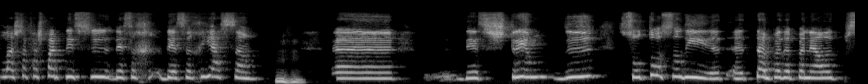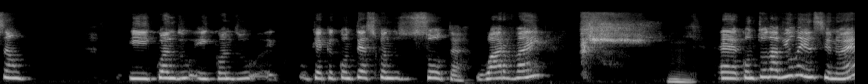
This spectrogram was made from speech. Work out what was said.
lá está, faz parte desse, dessa, dessa reação. Uhum. Uh, desse extremo de soltou-se ali a, a, tampa da panela de pressão. E quando, e quando o que é que acontece quando se solta? O ar vem, hum. uh, com toda a violência, não é?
